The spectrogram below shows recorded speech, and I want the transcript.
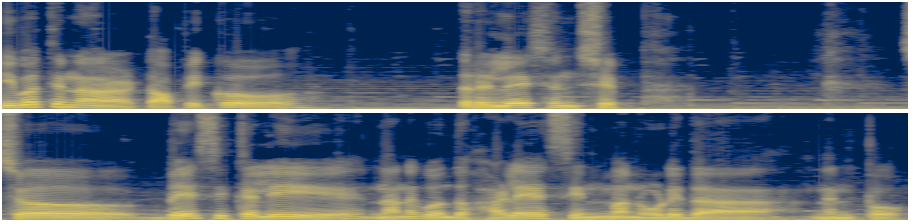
ಇವತ್ತಿನ ಟಾಪಿಕ್ಕು ರಿಲೇಷನ್ಶಿಪ್. ಸೊ ಬೇಸಿಕಲಿ ನನಗೊಂದು ಹಳೆಯ ಸಿನಿಮಾ ನೋಡಿದ ನೆನಪು.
